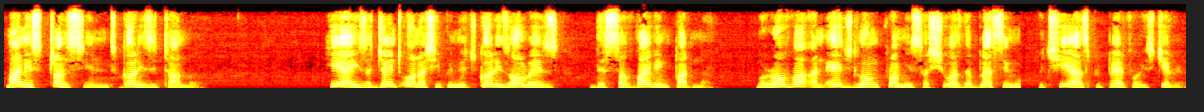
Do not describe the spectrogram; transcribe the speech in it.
Man is transient, God is eternal. Here is a joint ownership in which God is always the surviving partner. Moreover, an age long promise assures the blessing which he has prepared for his children.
